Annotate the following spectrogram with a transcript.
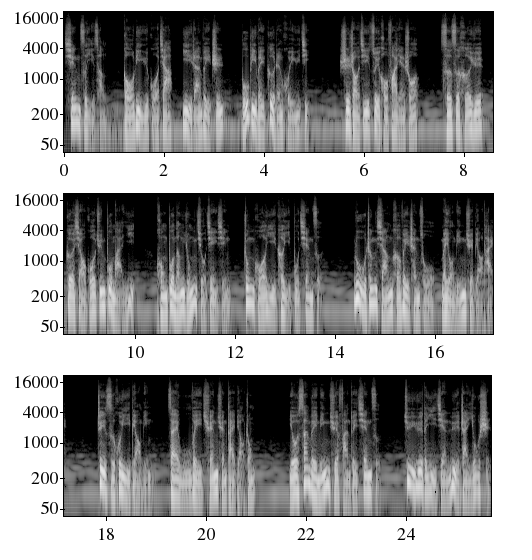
签字一层，苟利于国家，亦然未知。”不必为个人毁誉计。施肇基最后发言说：“此次合约，各小国均不满意，恐不能永久践行。中国亦可以不签字。”陆征祥和魏晨祖没有明确表态。这次会议表明，在五位全权代表中，有三位明确反对签字，拒约的意见略占优势。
